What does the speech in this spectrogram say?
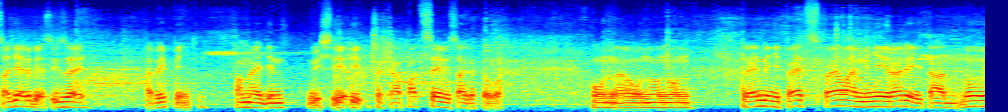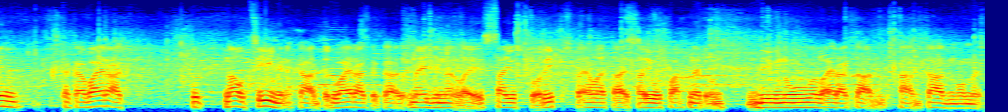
Saģērbies, izēja ar ripiņu, pamēģina visu, tā kā pats sevi sagatavot. Un, un, un, un, treniņi pēc spēlēm ir arī tādi, nu, viņi tā kā vairāk. Tur nav cīņa nekāda. Tur vairāk mēģina, lai sajustu to ripu spēlētāju, sajūtu partneri un 2-0 vairāk tādu, tādu, tādu momentu.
